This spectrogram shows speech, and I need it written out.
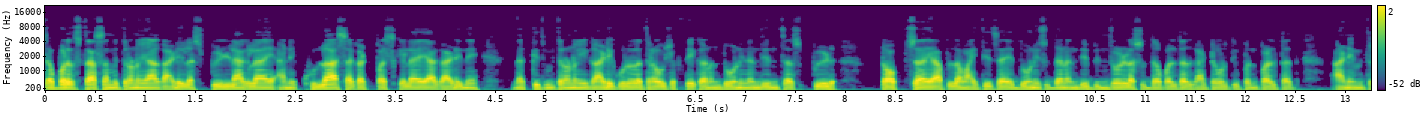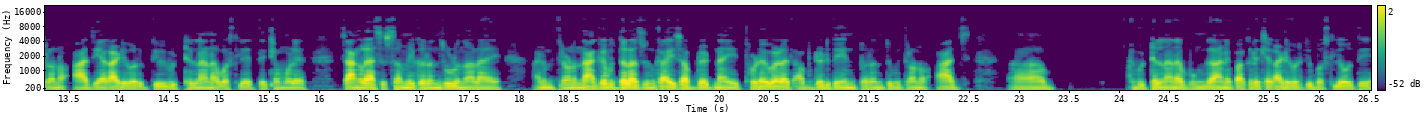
जबरदस्त असा मित्रांनो या गाडीला स्पीड लागला आहे आणि खुला असा गटपास केला आहे या गाडीने. नक्कीच मित्रांनो ही गाडी गुलालात राहू शकते कारण दोन्ही नंदींचा स्पीड टॉपचा आहे आपला माहितीचा आहे. दोन्हीसुद्धा नंदी बिंजोडला सुद्धा पळतात घाटावरती पण पळतात. आणि मित्रांनो आज या गाडीवरती विठ्ठल नाना बसले आहेत. त्याच्यामुळे चांगलं असं समीकरण जुळून आलं आहे. आणि मित्रांनो नाग्याबद्दल अजून काहीच अपडेट नाही. थोड्या वेळात अपडेट देईन. परंतु मित्रांनो आज विठ्ठल नाना भुंगा आणि पाखरेच्या गाडीवरती बसले होते.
